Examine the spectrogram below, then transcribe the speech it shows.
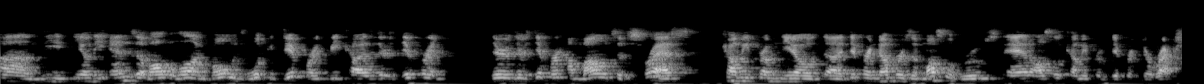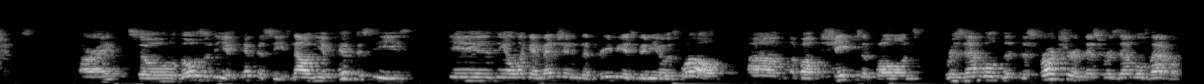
um, the you know the ends of all the long bones look different because there's different there there's different amounts of stress coming from you know uh, different numbers of muscle groups and also coming from different directions. All right. So those are the epiphyses. Now the epiphyses is, you know, like I mentioned in the previous video as well, um, about the shapes of bones, resemble the, the structure of this resembles that of a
